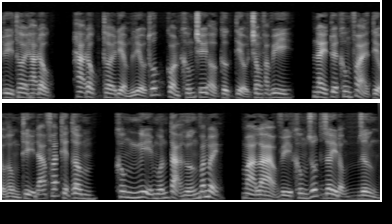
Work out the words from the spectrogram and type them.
tùy thời hạ độc, hạ độc thời điểm liều thuốc còn khống chế ở cực tiểu trong phạm vi, này tuyệt không phải tiểu hồng thị đã phát thiện tâm, không nghĩ muốn tạ hướng vãn mệnh, mà là vì không rút dây động rừng.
